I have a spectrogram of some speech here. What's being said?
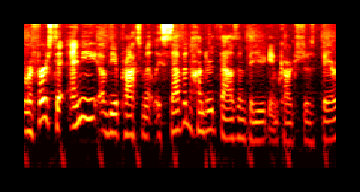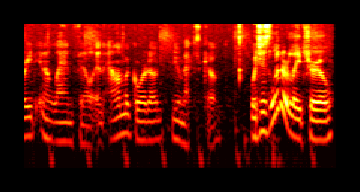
refers to any of the approximately 700,000 video game cartridges buried in a landfill in Alamogordo, New Mexico. Which is literally true.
